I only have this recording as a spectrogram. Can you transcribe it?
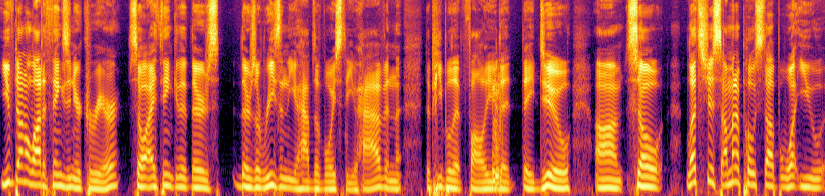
you've done a lot of things in your career so i think that there's there's a reason that you have the voice that you have and the, the people that follow you that they do. Um, so let's just i'm going to post up what you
